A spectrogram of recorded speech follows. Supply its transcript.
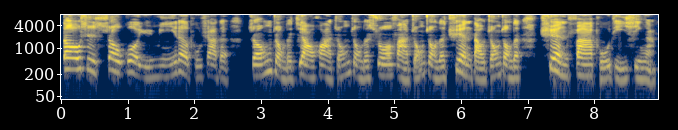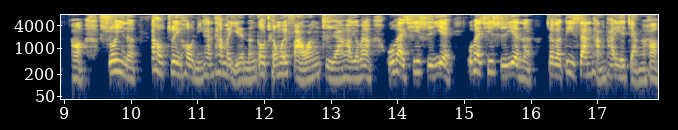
都是受过于弥勒菩萨的种种的教化、种种的说法、种种的劝导、种种的劝发菩提心啊啊！所以呢，到最后你看他们也能够成为法王子啊哈，有没有？五百七十页，五百七十页呢？这个第三行他也讲了哈，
